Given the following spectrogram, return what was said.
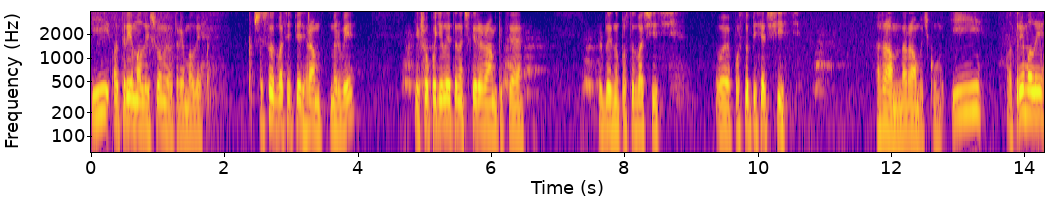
і отримали, що ми отримали? 625 грам мерви. Якщо поділити на 4 рамки, це приблизно по 126, по 156 грам на рамочку. І отримали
